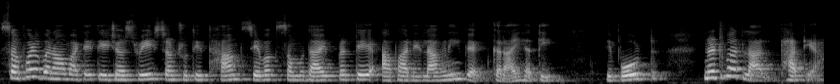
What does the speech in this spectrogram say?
સફળ બનાવવા માટે તેજસ્વી સંસ્કૃતિ ધામ સેવક સમુદાય પ્રત્યે આભારની લાગણી વ્યક્ત કરાઈ હતી. રિપોર્ટ નટવરલાલ ભાટિયા.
